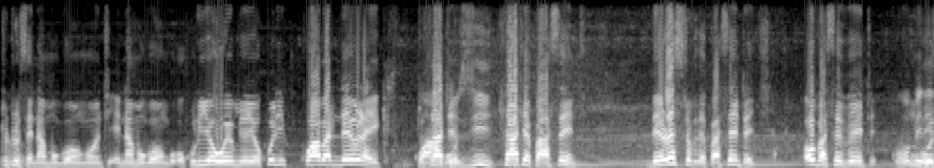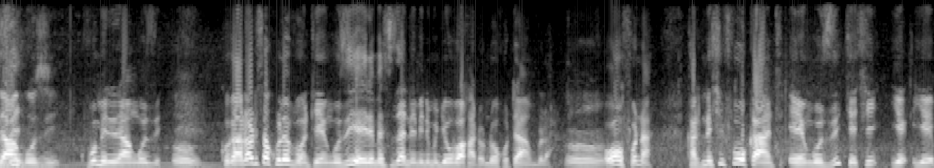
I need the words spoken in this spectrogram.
tutuse namugongo nti enamugongo okuliyo w'emyoyo okuli kwabaddeyo like Kwa nguzi. 30 percent the rest of the percentage over 70 kuvumirira nguzi. kuvumirira nguzi Mm. twatuse ku level nti enguzi yeremeseza n'emirimu gy'obwakatonda okutambula Mm. oba nfuna kati nekifuuka nti enguzi kyeki ye, ye,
